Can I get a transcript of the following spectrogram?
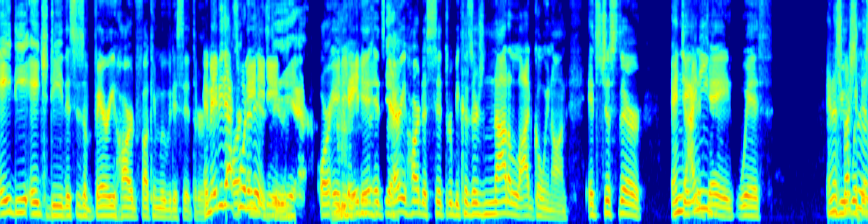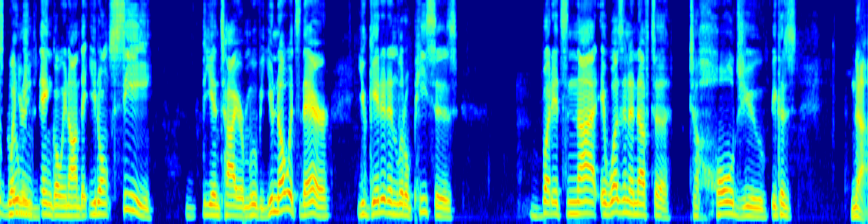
ADHD this is a very hard fucking movie to sit through and maybe that's Or what it is. Dude. yeah. or ADD Maybe, It- it's yeah. very hard to sit through because there's not a lot going on it's just their And day I to need, day with and you- especially with this like when thing going on that you don't see the entire movie. You know it's there. You get it in little pieces, but it's not. It wasn't enough to to hold you because no.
